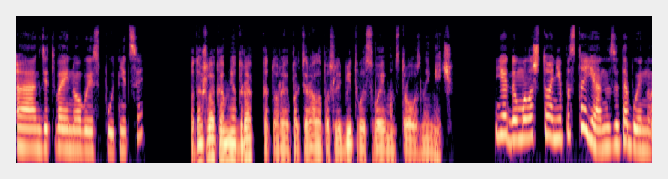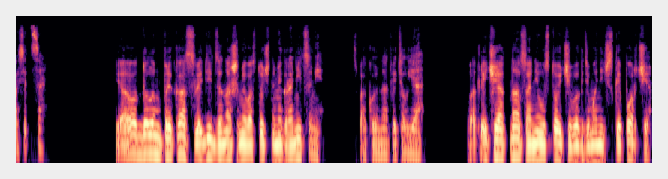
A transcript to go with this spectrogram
«А где твои новые спутницы?» Подошла ко мне Драк, которая протирала после битвы свой монструозный меч. «Я думала, что они постоянно за тобой носятся». «Я отдал им приказ следить за нашими восточными границами», — спокойно ответил я. «В отличие от нас, они устойчивы к демонической порче.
